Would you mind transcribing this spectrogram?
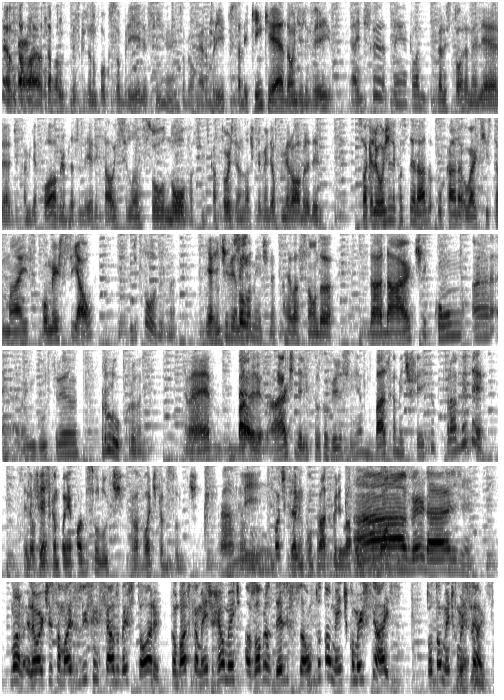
É, eu, tava, eu tava pesquisando um pouco sobre ele, assim, né? Sobre o Homero Brito, saber quem que é, de onde ele veio. Aí diz que tem aquela velha história, né? Ele era de família pobre, brasileira e tal, e se lançou novo, assim, 14 anos, acho que ele vendeu a primeira obra dele. Só que ele, hoje ele é considerado o cara, o artista mais comercial de todos, né? E a gente vê Sim. novamente, né? A relação da, da, da arte com a, a indústria pro lucro, né? Ela é, ba- a arte dele, pelo que eu vejo, assim, é basicamente feita pra vender. Ele é fez campanha com a Absolute, a vodka Absolute. Ah. Ele, Pode eles fizeram um contrato com ele lá pra lançar Ah, verdade. Mano, ele é o artista mais licenciado da história. Então, basicamente, realmente, as obras dele são totalmente comerciais. Totalmente comerciais.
